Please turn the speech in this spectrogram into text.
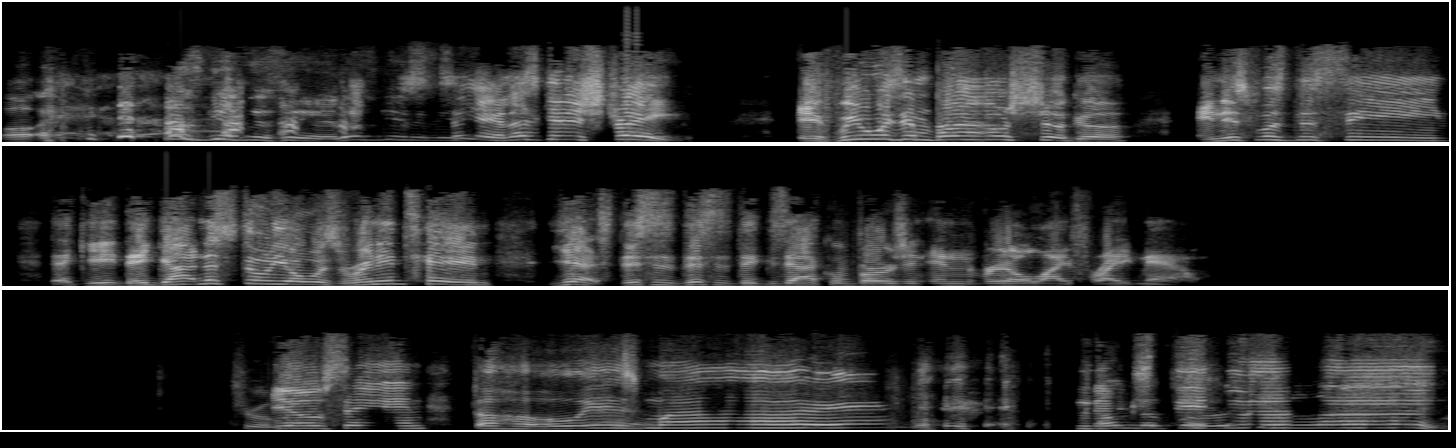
Uh, Let's get this in. Let's get it in. Yeah, let's get it straight. If we was in Brown Sugar and this was the scene that ge- they got in the studio was Ren and Ten, yes, this is this is the exact version in real life right now. True. You know what I'm saying? The hoe is mine. On Next the in first line. in line.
